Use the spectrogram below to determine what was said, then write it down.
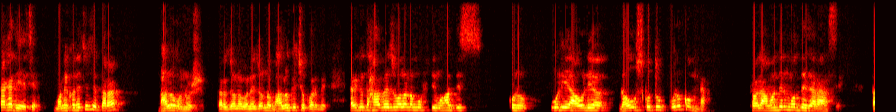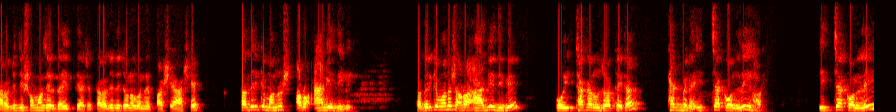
টাকা দিয়েছে। মনে করেছে যে তারা ভালো মানুষ। তারা জনগণের জন্য ভালো কিছু করবে। আর কিন্তু হাফেজ মৌলানা মুফতি, মুহাদ্দিস কোনো ওলিয়া আউলিয়া গাউস কুতুব ওরকম না। তাহলে আমাদের মধ্যে যারা আছে, তারা যদি সমাজের দায়িত্বে আসে, তারা যদি জনগণের পাশে আসে, তাদেরকে মানুষ আরও আগে দিবে। তাদেরকে মানুষ আরও আগে দিবে, ওই টাকার অজুহাতে এটা থাকবে না। ইচ্ছা করলেই হয়। ইচ্ছা করলেই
